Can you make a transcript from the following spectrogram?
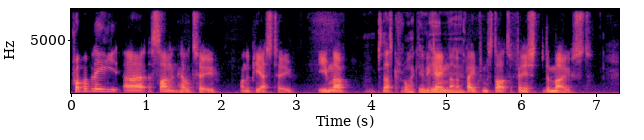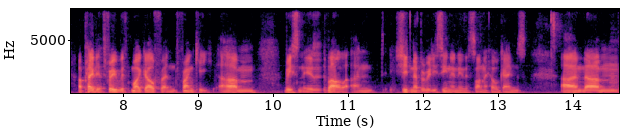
Probably uh, Silent Hill 2 on the PS2, even though I've, that's probably the game, game that yeah. I played from start to finish the most. I played it through with my girlfriend Frankie um, recently as well, and she'd never really seen any of the Silent Hill games. And um,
